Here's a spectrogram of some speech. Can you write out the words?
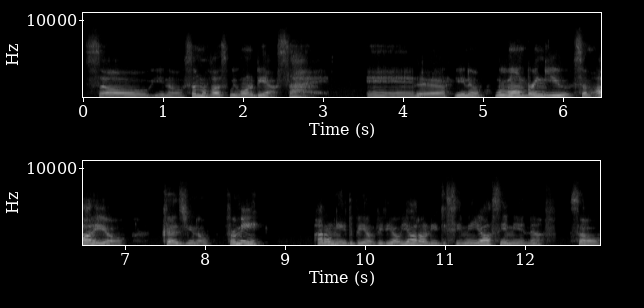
So, you know, some of us we want to be outside. And Yeah. you know, we won't bring you some audio cuz you know, for me, I don't need to be on video. Y'all don't need to see me. Y'all see me enough. So,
